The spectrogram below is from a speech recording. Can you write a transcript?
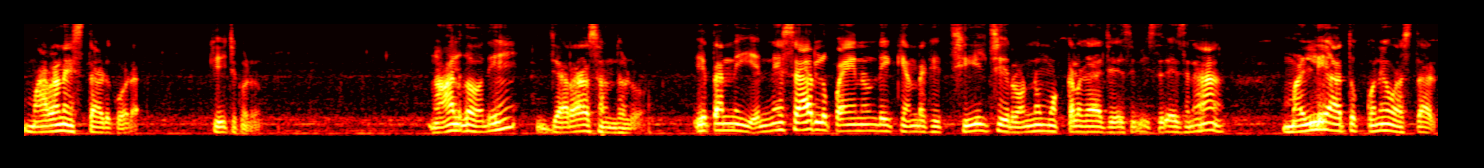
మరణిస్తాడు కూడా కీచకుడు. నాలుగవది జరాసంధుడు. ఇతన్ని ఎన్నిసార్లు పైనుండి కిందకి చీల్చి రెండు ముక్కలుగా చేసి విసిరేసినా మళ్ళీ అతుక్కుని వస్తాడు.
